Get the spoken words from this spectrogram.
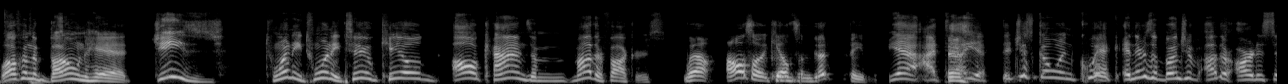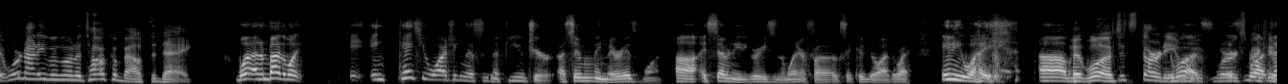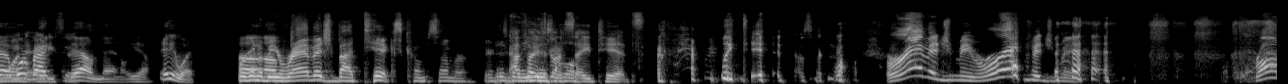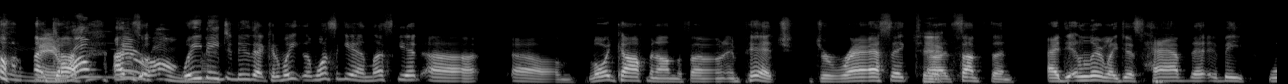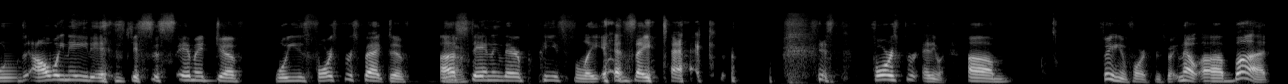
Welcome to Bonehead. Jeez, 2022 killed all kinds of motherfuckers. Well, also it killed some good people. Yeah, I tell you, they're just going quick. And there's a bunch of other artists that we're not even going to talk about today. Well, and by the way, in case you're watching this in the future, assuming there is one, uh, it's 70 degrees in the winter, folks. It could go either way. Anyway, um, It was, it's 30. it was. We're It's what- expecting yeah, one we're to back 86. down now. Yeah. Anyway, We're going to be um, ravaged by ticks come summer. They're just I going thought to he was going to say tits. I really did. I was like, "Whoa, ravage me, ravage me. Wrong Oh me, wrong me, just wrong. we me. need to do that. Can we once again? Let's get uh, um, Lloyd Kaufman on the phone and pitch Jurassic uh, something. I did literally just have that. It'd be all we need is just this image of we'll use forced perspective, us Yeah. standing there peacefully as they attack. Just forced per- anyway. Um, speaking of forced perspective, no, uh, but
